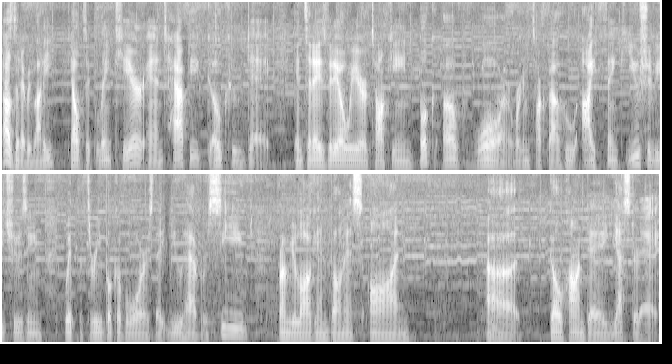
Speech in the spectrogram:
How's it everybody? Celtic Link here and happy Goku Day. In today's video we are talking Book of War. We're going to talk about who I think you should be choosing with the three Book of Wars that you have received from your login bonus on uh, Gohan Day yesterday.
